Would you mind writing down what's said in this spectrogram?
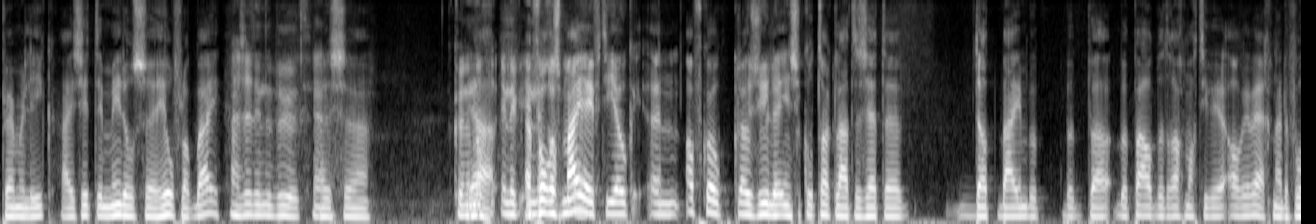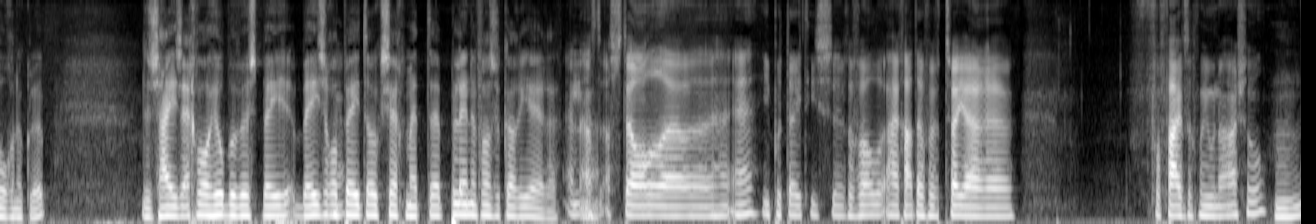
Premier League. Hij zit inmiddels eh, heel vlakbij. Hij zit in de buurt. Ja. Dus eh, Kunnen ja. nog in de, in En de- volgens mij heeft hij ook een afkoopclausule in zijn contract laten zetten. Dat bij een be- bepa- bepaald bedrag mag hij weer alweer weg naar de volgende club. Dus hij is echt wel heel bewust be- bezig, wat Ja. Peter ook zegt, met eh, plannen van zijn carrière. En Ja. als, als stel, eh, hè, hypothetisch eh, geval, hij gaat over twee jaar eh, voor 50 miljoen naar Arsenal. Mhm.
